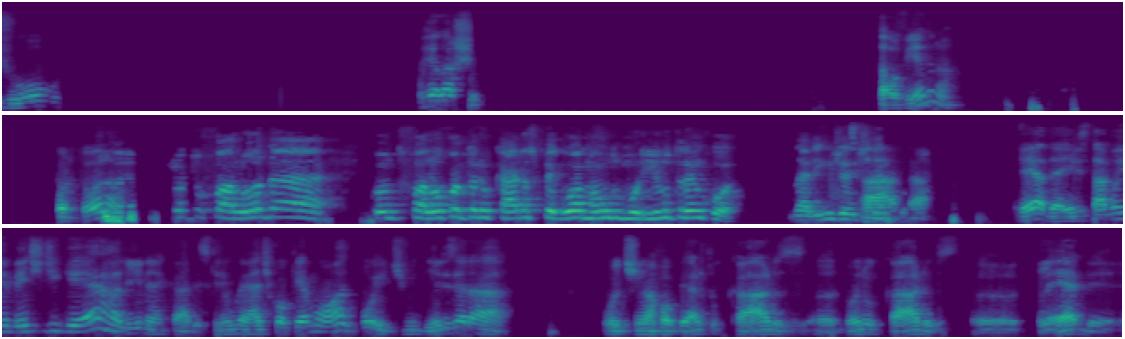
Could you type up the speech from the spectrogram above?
jogo. Relaxou. Tá ouvindo, não? Cortou, não? quando tu falou da. Quando tu falou que o Antônio Carlos pegou a mão do Murilo, trancou. Dali em diante ah, Tá. É, daí eles estavam em ambiente de guerra ali, né, cara? Eles queriam ganhar de qualquer modo. Pô, o time deles era. Pô, tinha Roberto Carlos, Antônio Carlos, uh, Kleber,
